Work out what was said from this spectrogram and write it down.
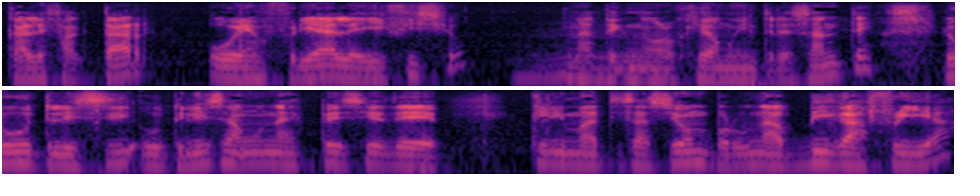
calefactar o enfriar el edificio, una mm. tecnología muy interesante. Luego utilizan una especie de climatización por una viga fría,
